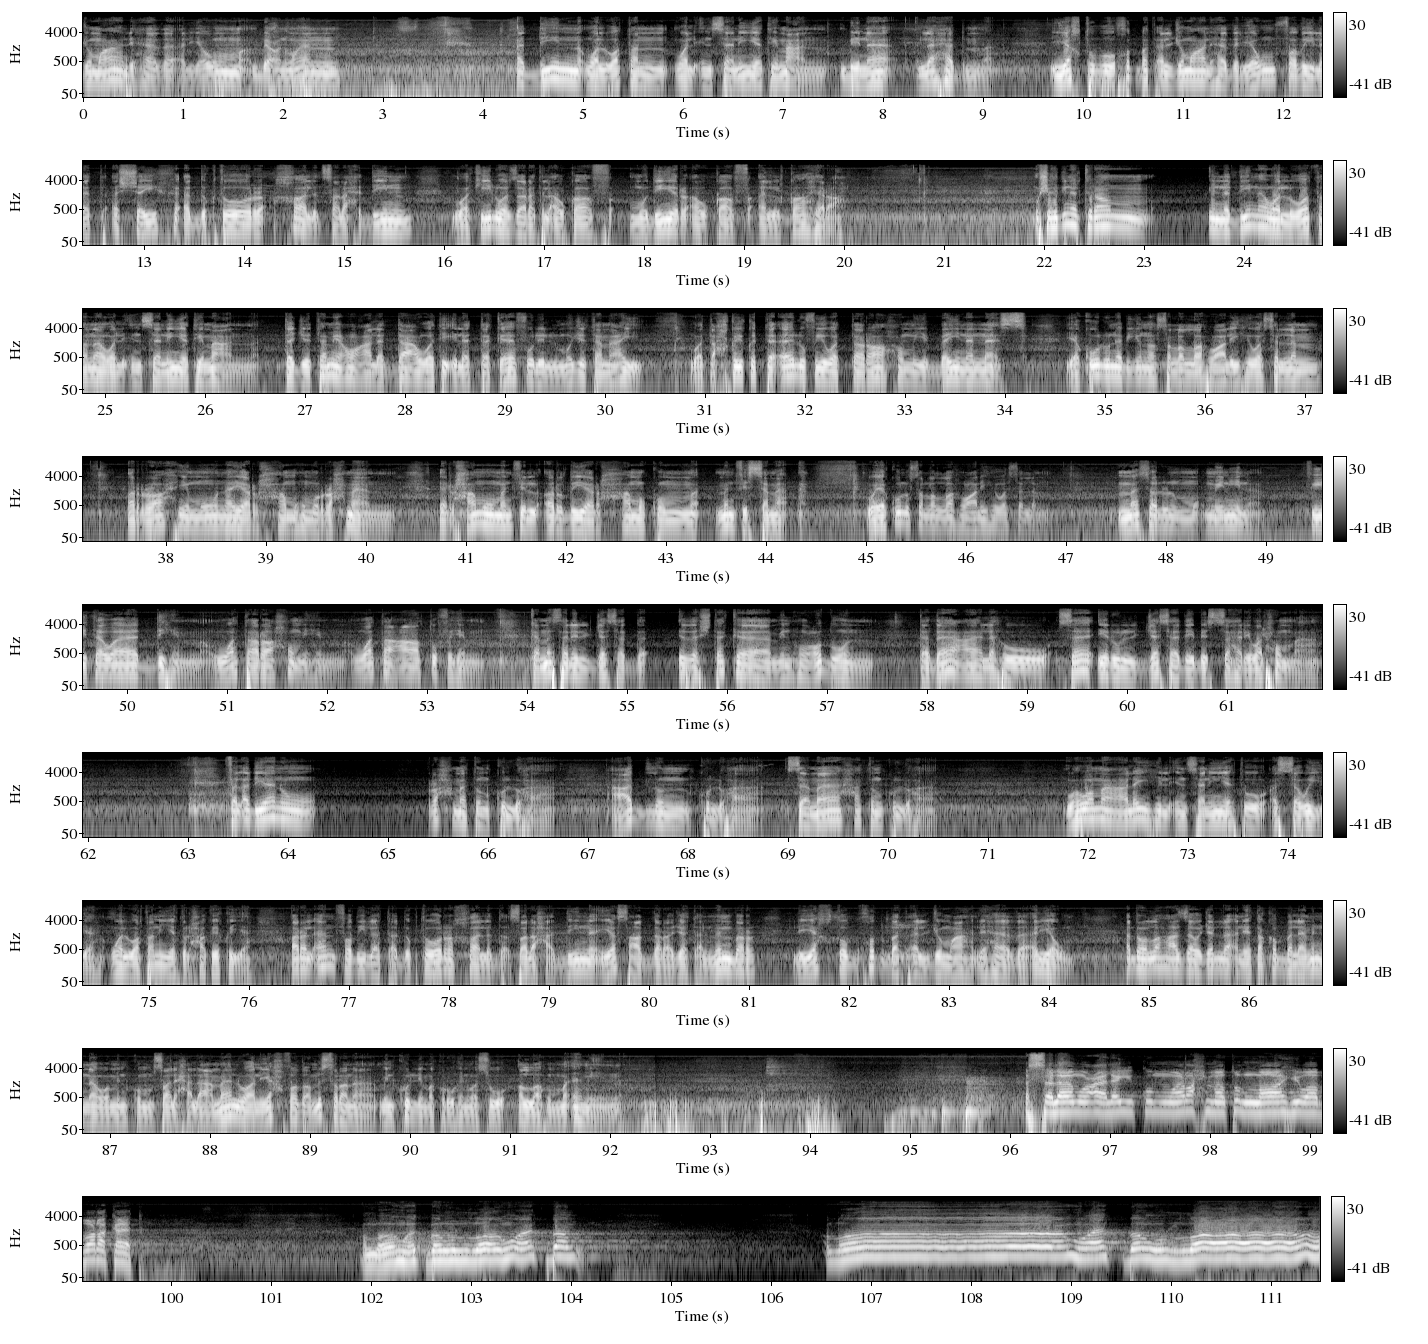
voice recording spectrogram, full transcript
الجمعة لهذا اليوم بعنوان الدين والوطن والإنسانية معا بناء لا هدم يخطب خطبة الجمعة لهذا اليوم فضيلة الشيخ الدكتور خالد صلاح الدين وكيل وزارة الأوقاف مدير أوقاف القاهرة. مشاهدينا الكرام إن الدين والوطن والإنسانية معا. تجتمع على الدعوة إلى التكافل المجتمعي وتحقيق التآلف والتراحم بين الناس. يقول نبينا صلى الله عليه وسلم الراحمون يرحمهم الرحمن. ارحموا من في الأرض يرحمكم من في السماء. ويقول صلى الله عليه وسلم مثل المؤمنين في توادهم وتراحمهم وتعاطفهم كمثل الجسد إذا اشتكى منه عضو تداعى له سائر الجسد بالسهر والحمى. فالأديان رحمة كلها عدل كلها سماحة كلها. وهو ما عليه الإنسانية السوية والوطنية الحقيقية. أرى الآن فضيلة الدكتور خالد صلاح الدين يصعد درجات المنبر ليخطب خطبة الجمعة لهذا اليوم. أدعو الله عز وجل أن يتقبل منا ومنكم صالح الأعمال وأن يحفظ مصرنا من كل مكروه وسوء. اللهم آمين. السلام عليكم ورحمة الله وبركاته. الله أكبر الله أكبر. الله أكبر الله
